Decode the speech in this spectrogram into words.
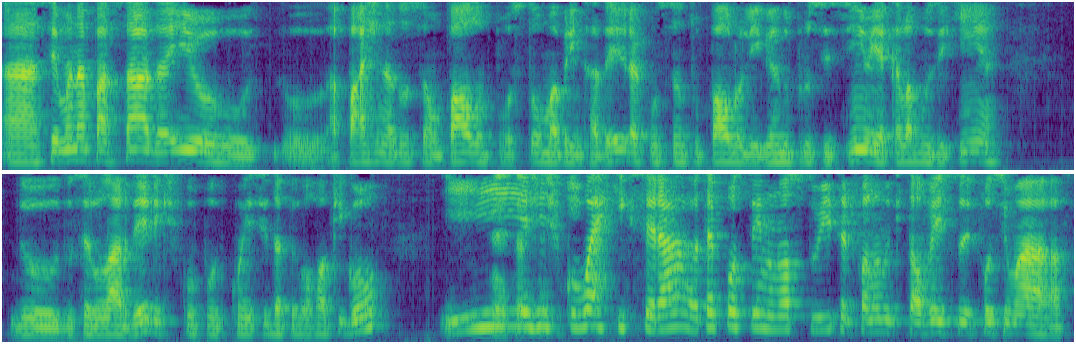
A semana passada aí o, o, a página do São Paulo postou uma brincadeira com o Santo Paulo ligando pro Cicinho e aquela musiquinha do, do celular dele, que ficou conhecida pelo Rock Go. E Exatamente. a gente ficou, ué, o que, que será? Eu até postei no nosso Twitter falando que talvez fosse uma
